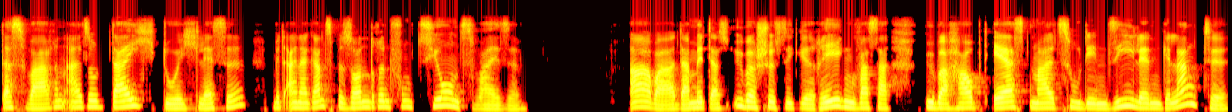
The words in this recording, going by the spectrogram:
das waren also Deichdurchlässe mit einer ganz besonderen Funktionsweise. Aber damit das überschüssige Regenwasser überhaupt erstmal zu den Sielen gelangte,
